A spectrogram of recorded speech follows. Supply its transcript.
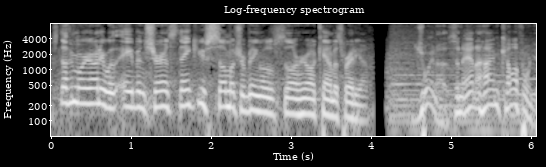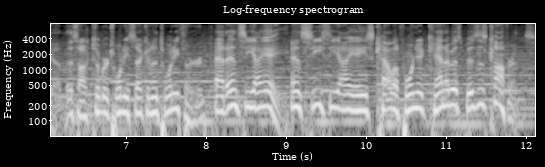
Stephanie Moriarty with Abe Insurance, thank you so much for being with us here on Cannabis Radio. Join us in Anaheim, California this October 22nd and 23rd at NCIA and CCIA's California Cannabis Business Conference.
